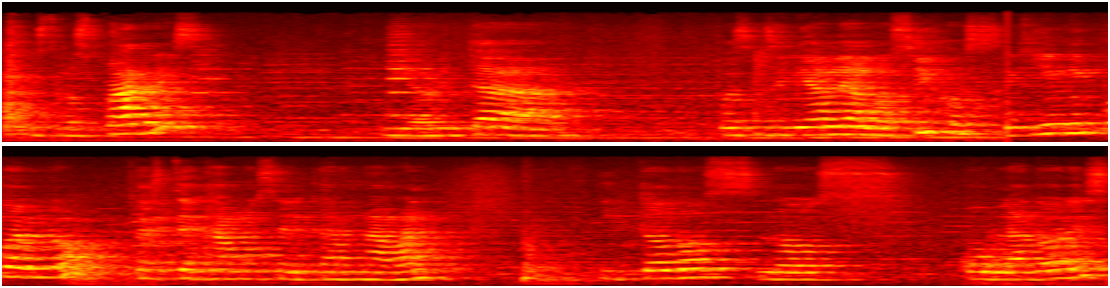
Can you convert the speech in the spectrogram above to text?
nuestros padres y ahorita pues enseñarle a los hijos. Aquí en mi pueblo festejamos el carnaval y todos los pobladores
